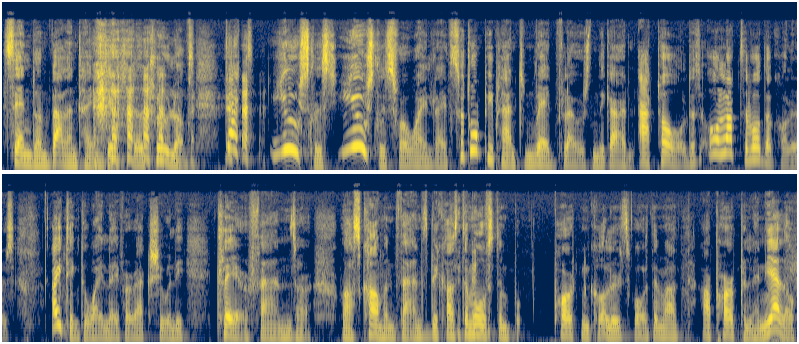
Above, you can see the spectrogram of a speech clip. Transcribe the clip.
send on Valentine's Day to their true loves, that's useless, useless for wildlife. So don't be planting red flowers in the garden at all. There's oh, lots of other colours. I think the wildlife are actually Clare fans or Roscommon fans because the most imp- important colours for them are, are purple and yellow.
